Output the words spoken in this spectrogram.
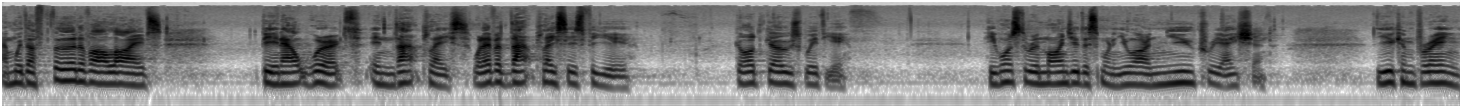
And with a third of our lives being outworked in that place, whatever that place is for you, God goes with you. He wants to remind you this morning you are a new creation. You can bring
